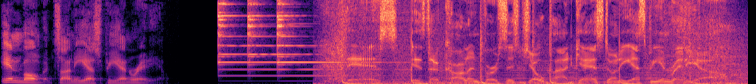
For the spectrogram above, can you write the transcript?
in moments on ESPN Radio. This is the Carlin versus Joe podcast on ESPN Radio.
